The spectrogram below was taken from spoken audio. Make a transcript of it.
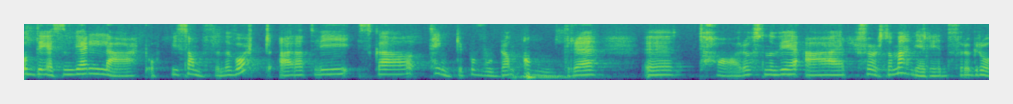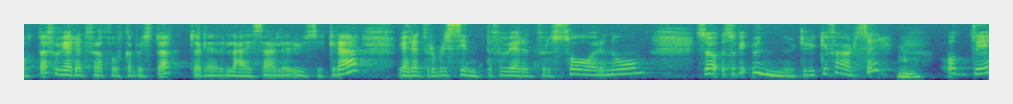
Og det som vi har lært opp i samfunnet vårt, er at vi skal tenke på hvordan andre tar oss når vi er følsomme. Vi er redd for å gråte, for vi er redd for at folk skal bli støtt eller lei seg eller usikre. Vi er redd for å bli sinte, for vi er redd for å såre noen. Så, så vi undertrykker følelser. Mm. Og det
